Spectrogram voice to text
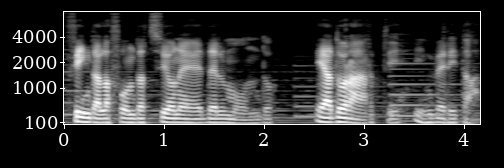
fin dalla fondazione del mondo e adorarti in verità.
